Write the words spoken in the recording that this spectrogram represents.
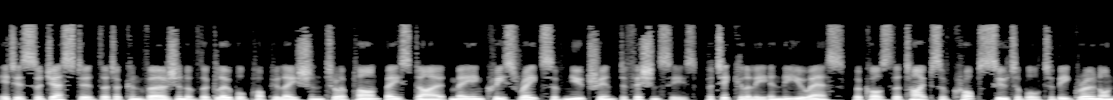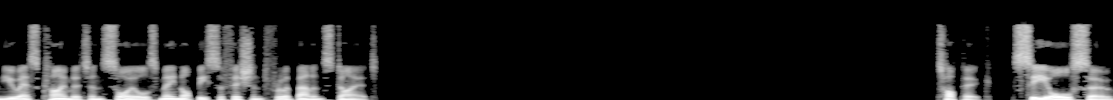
it is suggested that a conversion of the global population to a plant-based diet may increase rates of nutrient deficiencies, particularly in the U.S., because the types of crops suitable to be grown on U.S. climate and soils may not be sufficient for a balanced diet. See also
